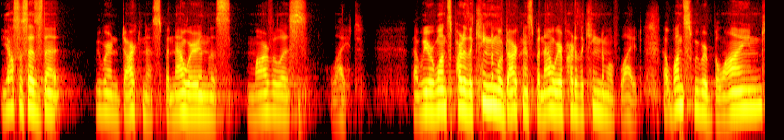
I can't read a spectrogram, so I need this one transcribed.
he also says that we were in darkness, but now we're in this marvelous light. That we were once part of the kingdom of darkness, but now we are part of the kingdom of light. That once we were blind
